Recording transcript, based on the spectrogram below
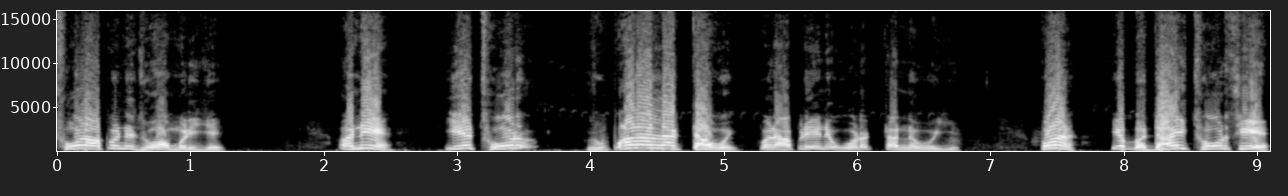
છોડ આપણને જોવા મળી જાય. અને એ છોડ રૂપાળા લાગતા હોય, પણ આપણે એને ઓળખતા ન હોઈએ. પણ એ બધાય છોડ છે,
